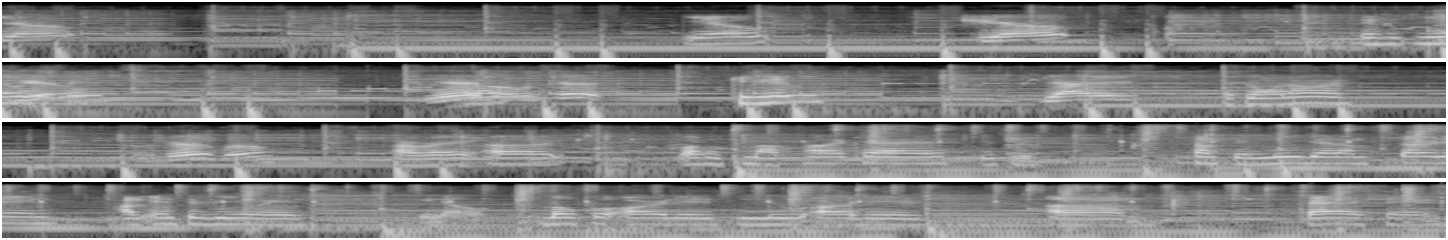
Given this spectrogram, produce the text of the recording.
Yo. Yo. Yo. This is Yo. You hear me? Yeah, Hello? bro, what's good? Can you hear me? Yeah, I hear you. What's going on? What's good, bro? All right. Uh, welcome to my podcast. This is something new that I'm starting. I'm interviewing, you know, local artists, new artists, um, fashion.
